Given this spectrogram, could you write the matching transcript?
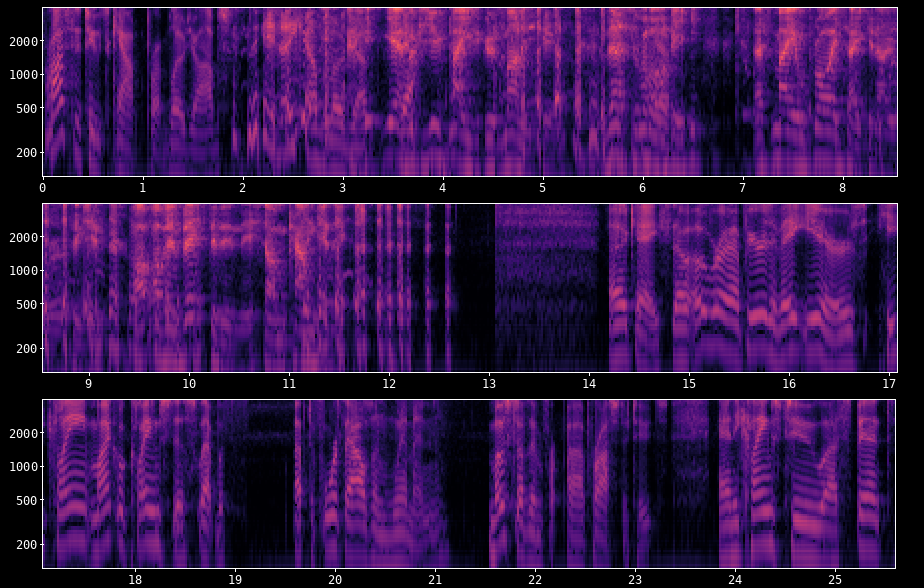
Prostitutes count pro- blowjobs. they count blowjob. Yeah, Yeah. because you've paid good money, Tim. That's why. That's male pride taking over and thinking, "I- I've invested in this, I'm counting it. Okay, so over a period of eight years, he claimed Michael claims to have slept with up to four thousand women, most of them uh, prostitutes, and he claims to uh, spent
